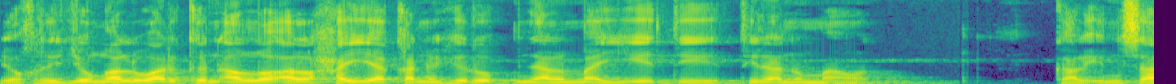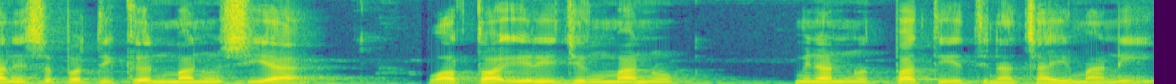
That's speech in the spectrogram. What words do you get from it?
yukhriju ngaluarkeun Allah al-hayya kana hirup nyal mayiti tiranu maut. Kal insani sapertikeun manusia wa ta'iri jeung manuk minan nutpati tina cai mani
